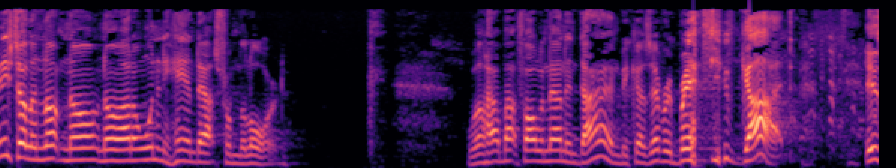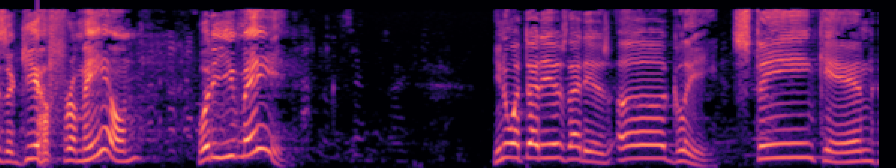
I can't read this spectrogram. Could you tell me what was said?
And he's telling them, no, no, I don't want any handouts from the Lord. Well, how about falling down and dying because every breath you've got is a gift from Him? What do you mean? You know what that is? That is ugly, stinking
